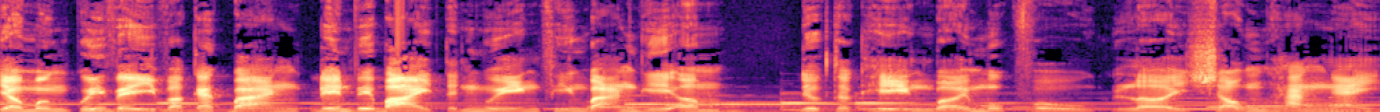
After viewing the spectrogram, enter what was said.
Chào mừng quý vị và các bạn đến với bài tỉnh nguyện phiên bản ghi âm được thực hiện bởi một vụ Lời Sống hàng ngày.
